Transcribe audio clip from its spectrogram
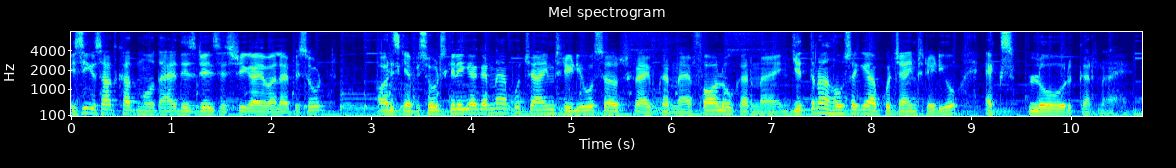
इसी के साथ खत्म होता है दिस डेज़ हिस्ट्री का ये वाला एपिसोड और इसके एपिसोड्स के लिए क्या करना है आपको? चाइम्स रेडियो सब्सक्राइब करना है फॉलो करना है। जितना हो सके आपको चाइम्स रेडियो एक्सप्लोर करना है।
